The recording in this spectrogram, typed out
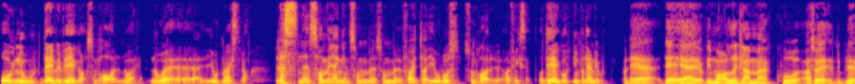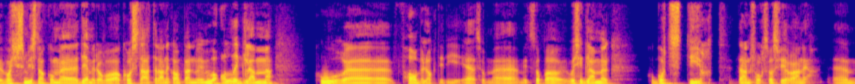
og nå David Vega som har noe, noe, gjort noe ekstra. Resten er den samme gjengen som, som fighta i Obos, som har, har fikset. Og det er godt, imponerende gjort. Og det, det er, Vi må aldri glemme hvor altså Det ble, var ikke så mye snakk om eh, Demidov og Acosta etter denne kampen, men vi må aldri glemme hvor eh, fabelaktige de er som eh, midtstopper, og ikke glemme hvor godt styrt den forsvarsfireren er. Um,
